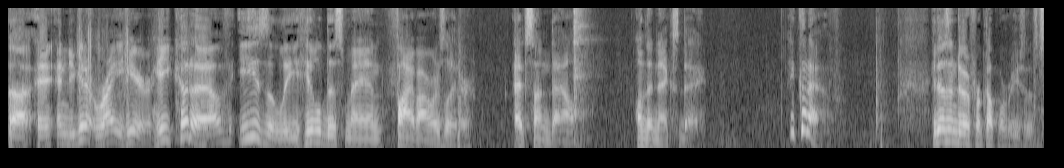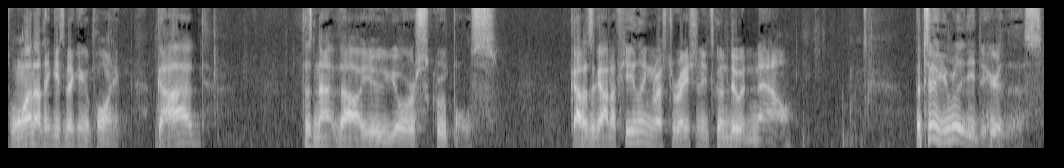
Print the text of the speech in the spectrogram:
Uh, and, and you get it right here. He could have easily healed this man five hours later at sundown on the next day. He could have. He doesn't do it for a couple of reasons. One, I think he's making a point. God does not value your scruples. God is a God of healing, restoration. He's going to do it now. But two, you really need to hear this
